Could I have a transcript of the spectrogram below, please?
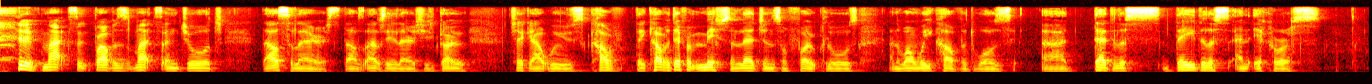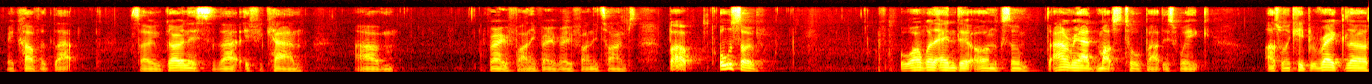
with Max and brothers Max and George. That was hilarious. That was absolutely hilarious. You should go check out Woo's cover they cover different myths and legends and folklores and the one we covered was uh Daedalus Daedalus and Icarus. We covered that. So go and listen to that if you can. Um, very funny, very very funny times. But also, well, I'm going to end it on because I haven't really had much to talk about this week. I just want to keep it regular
